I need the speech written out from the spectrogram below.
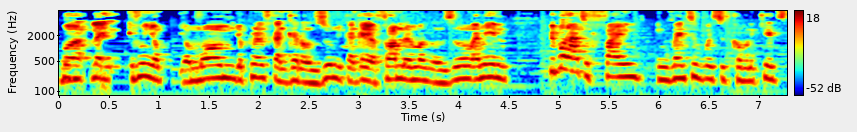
But mm-hmm. like even your, your mom, your parents can get on Zoom, you can get your family members on Zoom. I mean, people had to find inventive ways to communicate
